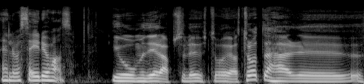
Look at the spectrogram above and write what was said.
Eller vad säger du Hans? Jo, men det är det absolut. Och jag tror att det här, eh,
